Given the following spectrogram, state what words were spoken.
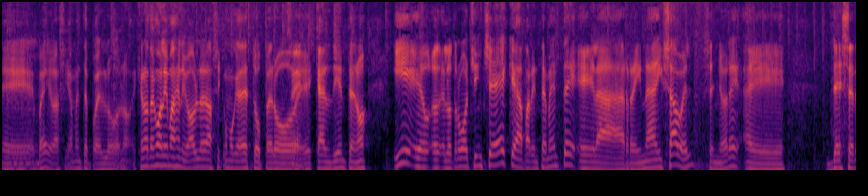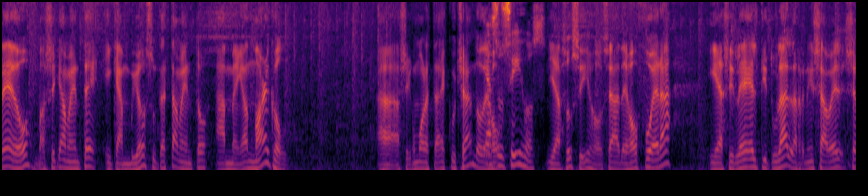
Eh, ve, básicamente, pues, lo, lo- es que no tengo la imagen y voy a hablar así como que de esto, pero Sí. es caliente, ¿no? Y eh, el otro bochinche es que aparentemente eh, la reina Isabel, señores, eh, desheredó, básicamente, y cambió su testamento a Meghan Markle. Ah, así como lo estás escuchando. Y a dejó- sus hijos. y a sus hijos. O sea, dejó fuera, y así lee el titular, la reina Isabel II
